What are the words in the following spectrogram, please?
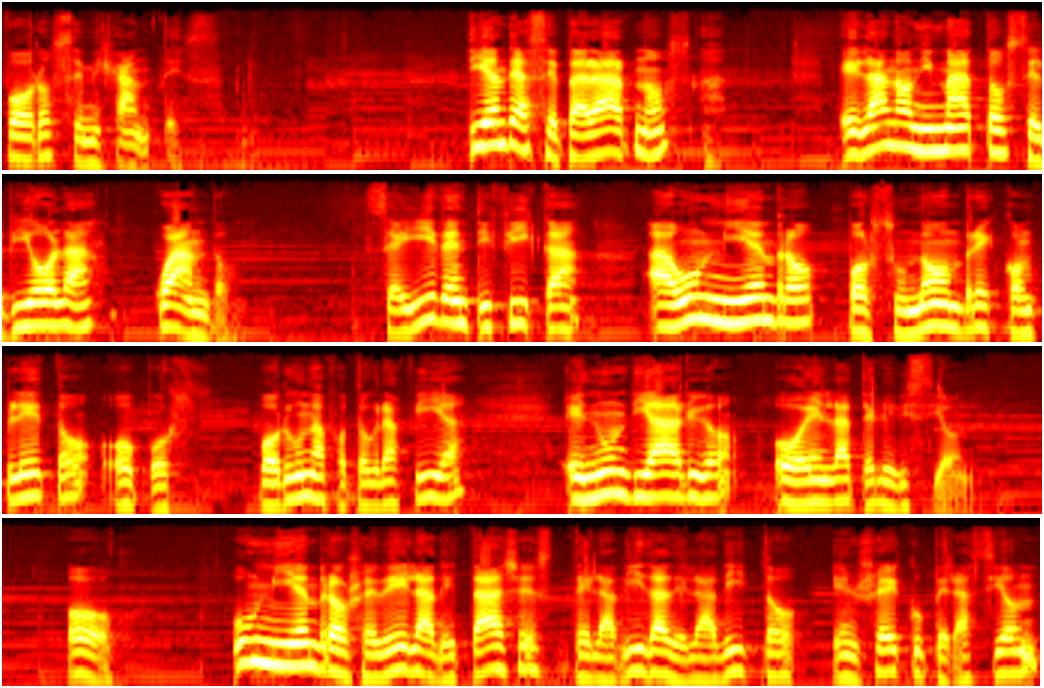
foros semejantes. Tiende a separarnos. El anonimato se viola cuando se identifica a un miembro por su nombre completo o por, por una fotografía en un diario o en la televisión. O un miembro revela detalles de la vida del adicto en recuperación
